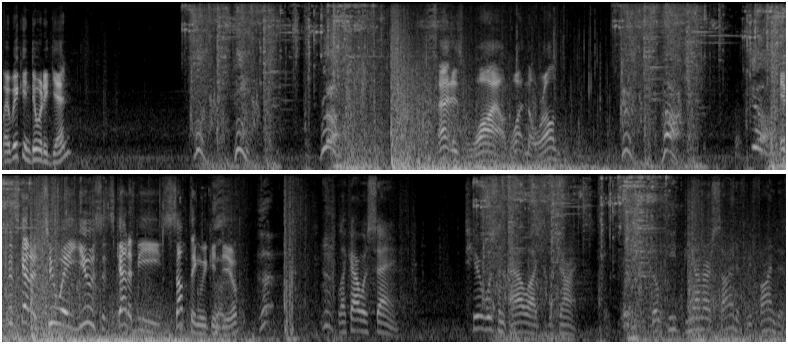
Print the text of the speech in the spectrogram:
Wait, we can do it again? That is wild. What in the world? If it's got a two-way use, it's got to be something we can do. Like I was saying, Tyr was an ally to the Giants. So he'd be on our side if we find him.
